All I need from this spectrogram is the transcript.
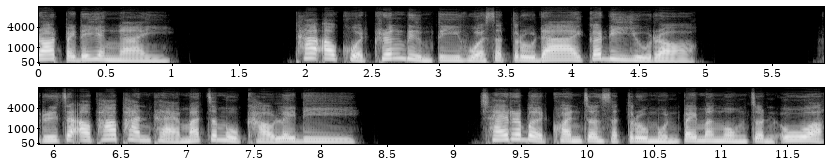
รอดไปได้ยังไง ถ้าเอาขวดเครื่องดื่มตีหัวศัตรูได้ก็ดีอยู่หรอก หรือจะเอาผ้าพันแผลมัดจมูกเขาเลยดี ใช้ระเบิดควันจนศัตรูหมุนไปมางงจนอ้วก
